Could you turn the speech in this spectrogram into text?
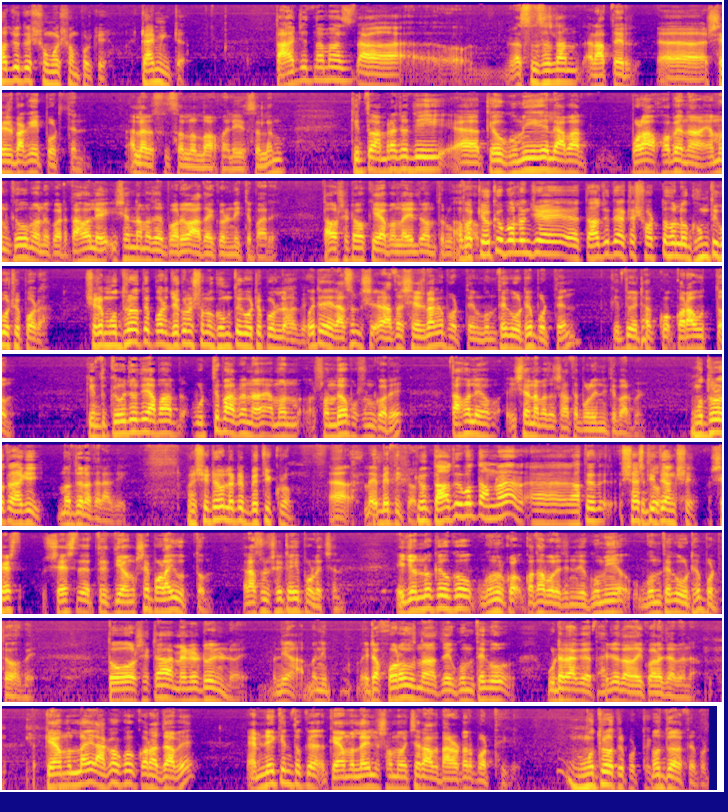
তাহাজ্জুদের সময় সম্পর্কে টাইমিংটা তাহাজুদ নামাজ রাসুল সাল্লাম রাতের শেষ ভাগেই পড়তেন আল্লাহ রসুল সাল্লাহ আলিয়াল্লাম কিন্তু আমরা যদি কেউ ঘুমিয়ে গেলে আবার পড়া হবে না এমন কেউ মনে করে তাহলে ঈশান নামাজের পরেও আদায় করে নিতে পারে। তাও সেটাও কি আবার লাইলের অন্তর্ভুক্ত আবার কেউ কেউ বলেন যে তাহাজ্জুদের একটা শর্ত হলো ঘুম থেকে উঠে পড়া। সেটা মধ্যরাতে পরে যে কোনো সময় ঘুম থেকে উঠে পড়লে হবে। ওইটাই রাসুল রাতের শেষ ভাগে পড়তেন ঘুম থেকে উঠে পড়তেন কিন্তু এটা করা উত্তম। কিন্তু কেউ যদি আবার উঠতে পারবে না এমন সন্দেহ পোষণ করে তাহলে ঈশান নামাজের সাথে পড়ে নিতে পারবেন। মধ্যরাতের আগেই? মধ্যরাতের আগেই। মানে সেটা হলো একটা ব্যতিক্রম। ব্যতিক্রম। কিন্তু তাহাজুদ বলতে আমরা রাতের শেষ তৃতীয়াংশে। শেষ শেষ তৃতীয় অংশে পড়াই উত্তম। রাসুল সেটাই পড়েছেন। এই জন্য কেউ কেউ ঘুমের কথা বলেছেন যে ঘুমিয়ে ঘুম থেকে উঠে পড়তে হবে। তো সেটা ম্যান্ডেটরি নয়। মানে মানে এটা ফরজ না যে ঘুম থেকে উঠার আগে তাহাজুদ আদায় করা যাবে না। কেয়ামুল্লাইল আগেও ক- করা যাবে। এমনি কিন্তু কেয়ামুল্লাইলের সময় হচ্ছে রাত বারোটার পর থেকে। মধ্যরাতের পর থেকে। মধ্যরাতের পর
